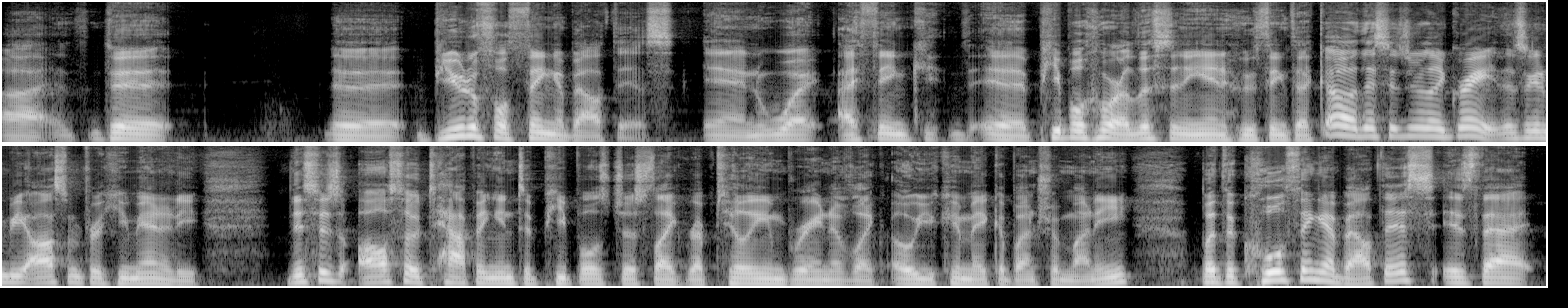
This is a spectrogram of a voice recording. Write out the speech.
Uh, the the beautiful thing about this and what I think uh, people who are listening in who think like, oh, this is really great. This is going to be awesome for humanity. This is also tapping into people's just like reptilian brain of like, oh, you can make a bunch of money. But the cool thing about this is that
